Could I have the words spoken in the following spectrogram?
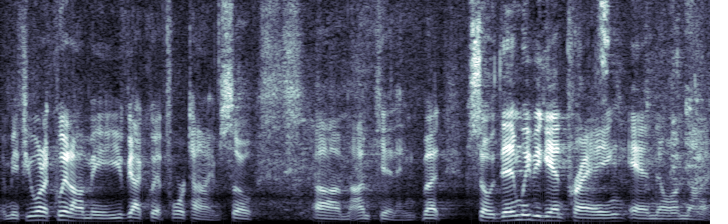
I mean, if you want to quit on me, you've got to quit four times. So, Um, I'm kidding. But so then we began praying, and no, I'm not.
